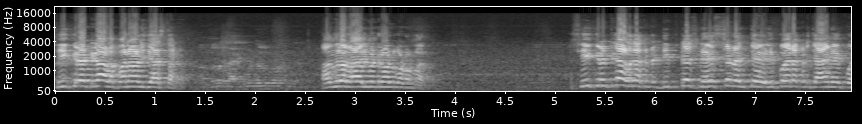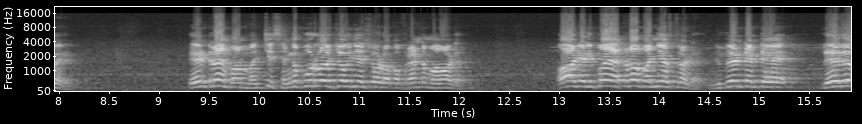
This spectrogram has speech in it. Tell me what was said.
సీక్రెట్గా వాళ్ళ పనాలు చేస్తారు. అందులో రాజమండ్రి వాళ్ళు కూడా ఉన్నారు. సీక్రెట్గా వాళ్ళకి అక్కడ డిప్యుటేషన్ వేస్తాడు అంతే వెళ్ళిపోయారు అక్కడ జాయిన్ అయిపోయారు. ఏంట్రా మా మంచి సింగపూర్లో ఉద్యోగం చేసేవాడు ఒక ఫ్రెండ్ మావాడు. వాడు వెళ్ళిపోయి ఎక్కడో పని చేస్తున్నాడు. నువ్వేంటంటే లేదు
